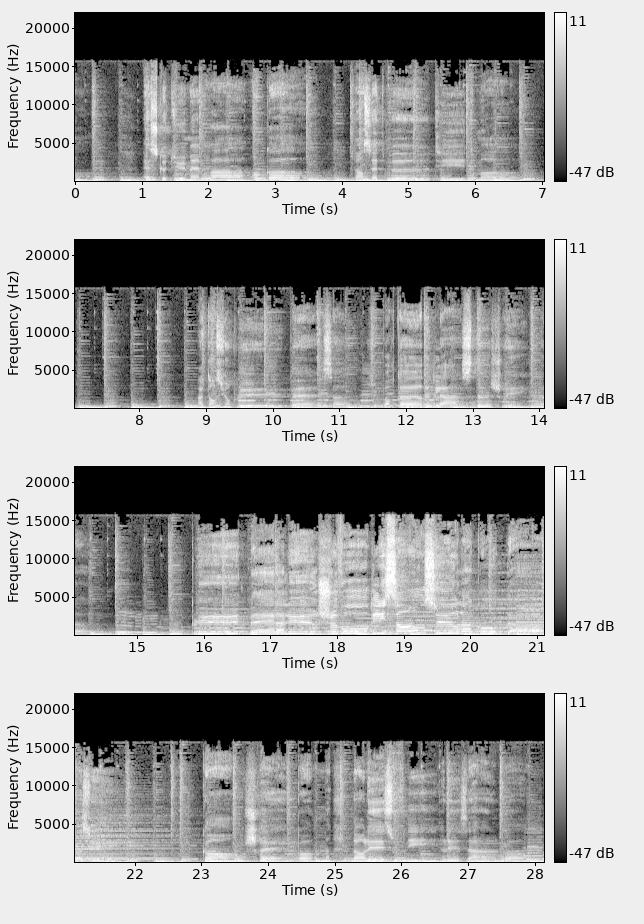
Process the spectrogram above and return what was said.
Est-ce que tu m'aimeras encore dans cette petite mort? Attention, plus personne, porteur de glace, de chewing-gum. Plus de belle allure, chevaux glissant sur la côte d'Azur quand je serai pomme dans les souvenirs, les albums.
